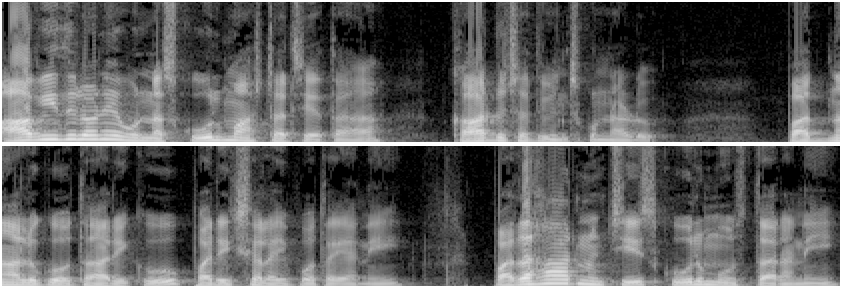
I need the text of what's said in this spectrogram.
ఆ వీధిలోనే ఉన్న స్కూల్ మాస్టర్ చేత కార్డు చదివించుకున్నాడు. పద్నాలుగో తారీఖు పరీక్షలైపోతాయని పదహారు నుంచి స్కూలు మూస్తారని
